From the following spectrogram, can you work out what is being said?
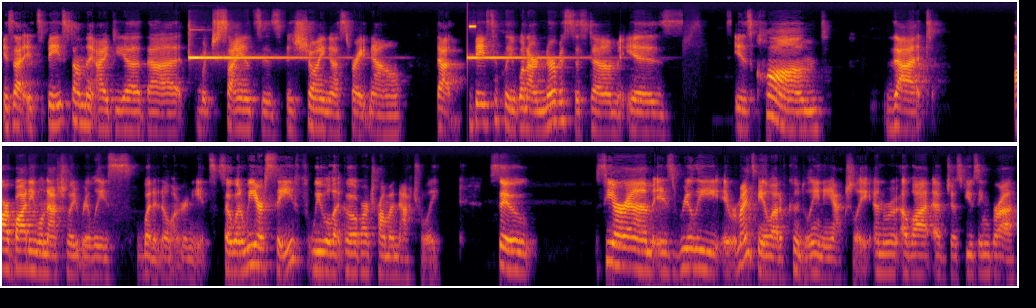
is that it's based on the idea that which science is is showing us right now that basically when our nervous system is is calmed that our body will naturally release what it no longer needs. So when we are safe we will let go of our trauma naturally. So crm is really it reminds me a lot of kundalini actually and a lot of just using breath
